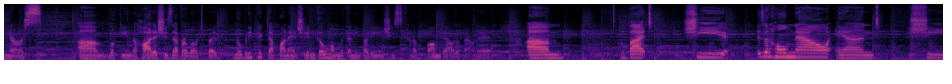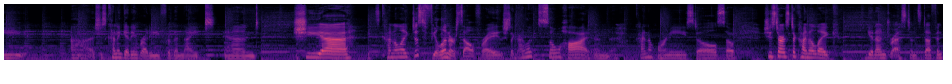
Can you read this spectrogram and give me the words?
nurse um, looking the hottest she's ever looked, but nobody picked up on it. She didn't go home with anybody, and she's kind of bummed out about it. Um, but she is at home now, and she uh, she's kind of getting ready for the night, and she uh, kind of like just feeling herself, right? She's like, I looked so hot and kind of horny still, so she starts to kind of like get undressed and stuff and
